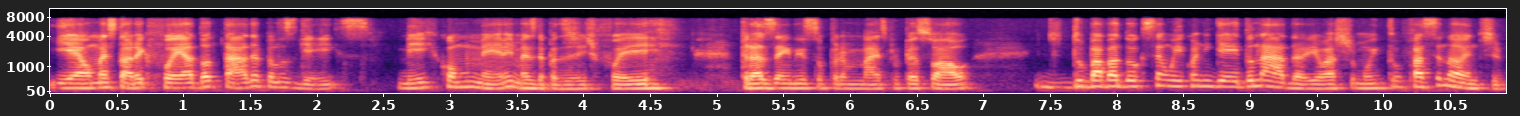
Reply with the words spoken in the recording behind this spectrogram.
e é uma história que foi adotada pelos gays, meio que como meme, mas depois a gente foi trazendo isso pra, mais pro pessoal, do Babadook ser um ícone gay do nada, e eu acho muito fascinante.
